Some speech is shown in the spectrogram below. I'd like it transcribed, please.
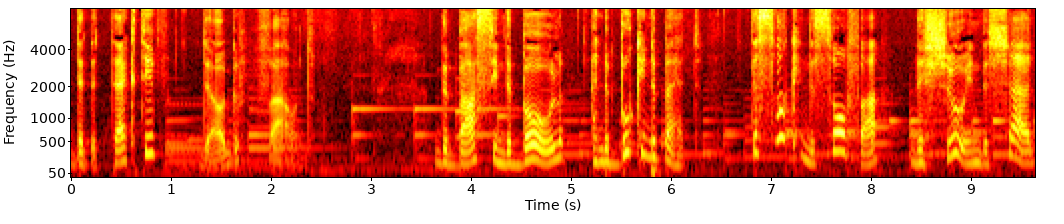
the detective dog found the bus in the bowl and the book in the bed, the sock in the sofa, the shoe in the shed,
